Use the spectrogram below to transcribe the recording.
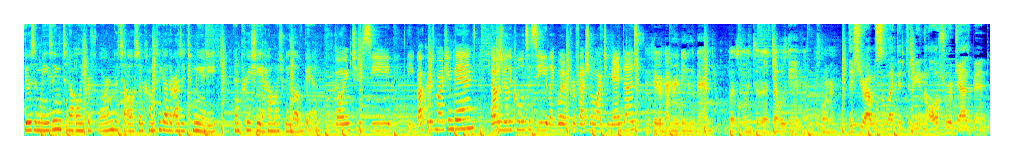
It was amazing to not only perform but to also come together as a community and appreciate how much we love band. Going to see the Rutgers marching band, that was really cool to see like what a professional marching band does. My favorite memory being in the band was going to the Devils game and performing. This year I was selected to be in the All Shore Jazz Band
